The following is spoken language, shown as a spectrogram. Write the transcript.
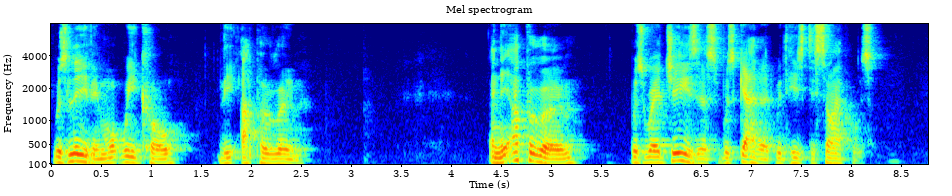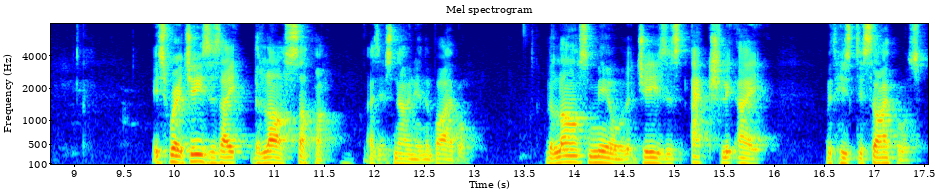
was leaving what we call the upper room. And the upper room was where Jesus was gathered with his disciples. It's where Jesus ate the Last Supper, as it's known in the Bible, the last meal that Jesus actually ate with his disciples.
